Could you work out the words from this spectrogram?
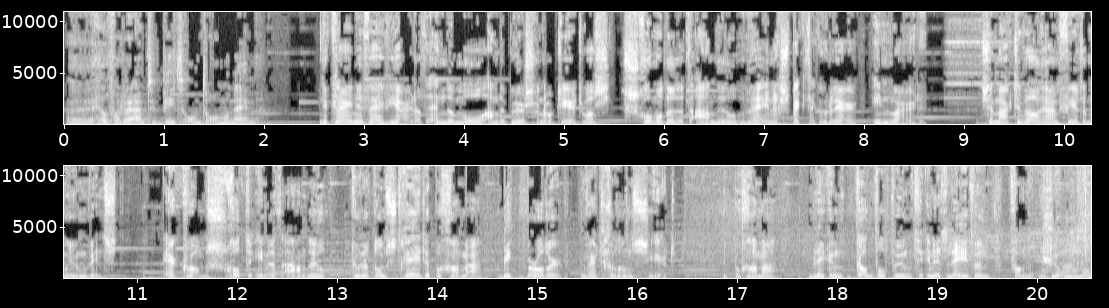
eh, heel veel ruimte biedt om te ondernemen. De kleine vijf jaar dat Endemol aan de beurs genoteerd was, schommelde het aandeel weinig spectaculair in waarde. Ze maakte wel ruim 40 miljoen winst. Er kwam schot in het aandeel toen het omstreden programma Big Brother werd gelanceerd. Het programma bleek een kantelpunt in het leven van John de Mol.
